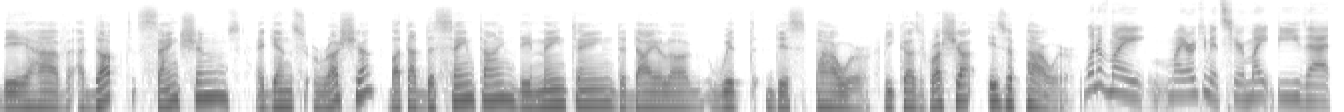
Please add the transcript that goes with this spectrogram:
They have adopted sanctions against Russia, but at the same time, they maintain the dialogue with this power because Russia is a power. One of my my arguments here might be that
